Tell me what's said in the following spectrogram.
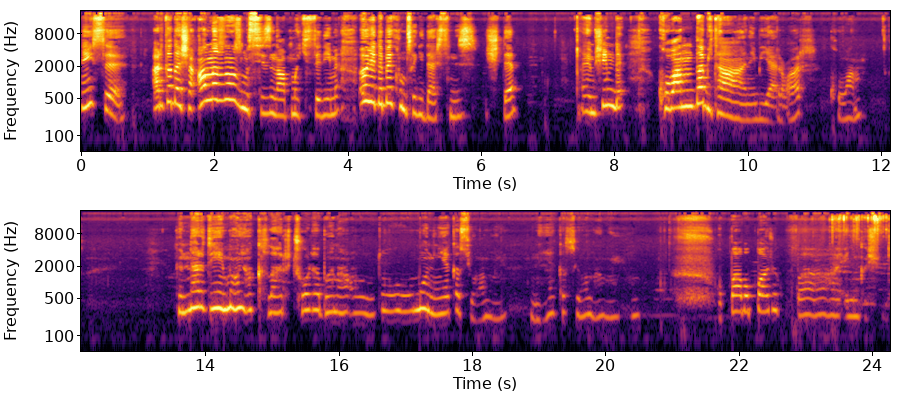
Neyse. Arkadaşlar anladınız mı siz ne yapmak istediğimi? Öyle de Backrooms'a gidersiniz işte. Şimdi Kovan'da bir tane bir yer var. Kovan. Gönderdiğim ayaklar çorabına oldu mu? Niye kasıyor lan? Niye kasıyor lan? Hoppa hoppa hoppa. Elim kaşındı.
